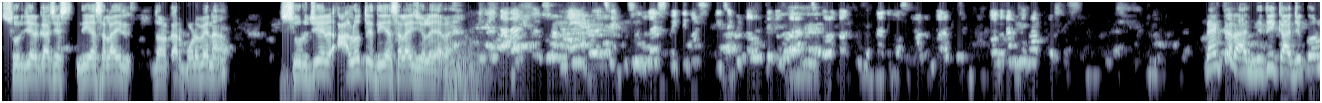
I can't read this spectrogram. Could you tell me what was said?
সূর্যের কাছে দিয়াশালাইয়ের দরকার পড়বে না সূর্যের আলোতে জ্বলে যাবে। হচ্ছে। কতটা প্রভাব পড়বে? না, একটা রাজনীতি কার্যক্রম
